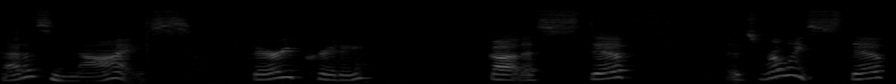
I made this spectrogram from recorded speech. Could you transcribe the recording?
That is nice. Very pretty. Got a stiff, it's really stiff,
